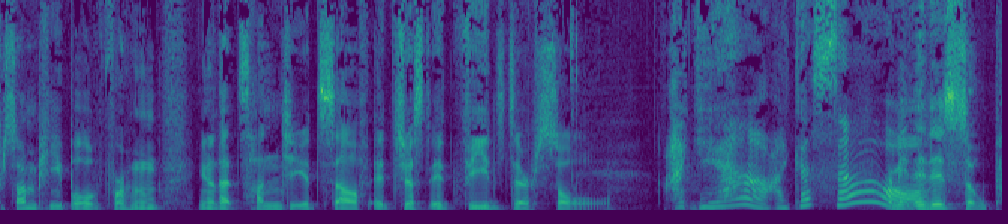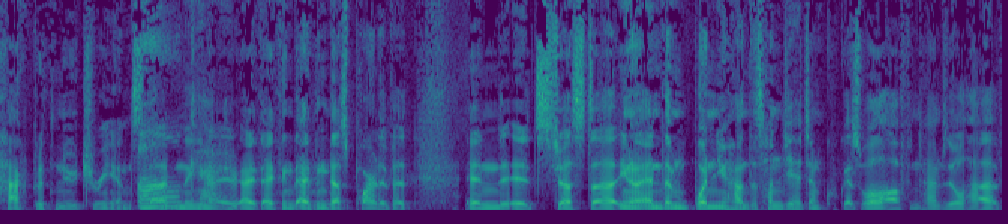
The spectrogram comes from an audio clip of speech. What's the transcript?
some people for whom you know that sanji itself, it just it feeds their soul. Ah, yeah, I guess so. I mean, it is so packed with nutrients that you know. Okay. I, I think I think that's part of it. and it's just uh, you know, and then when you have the 선지 해장국 as well, oftentimes you'll have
